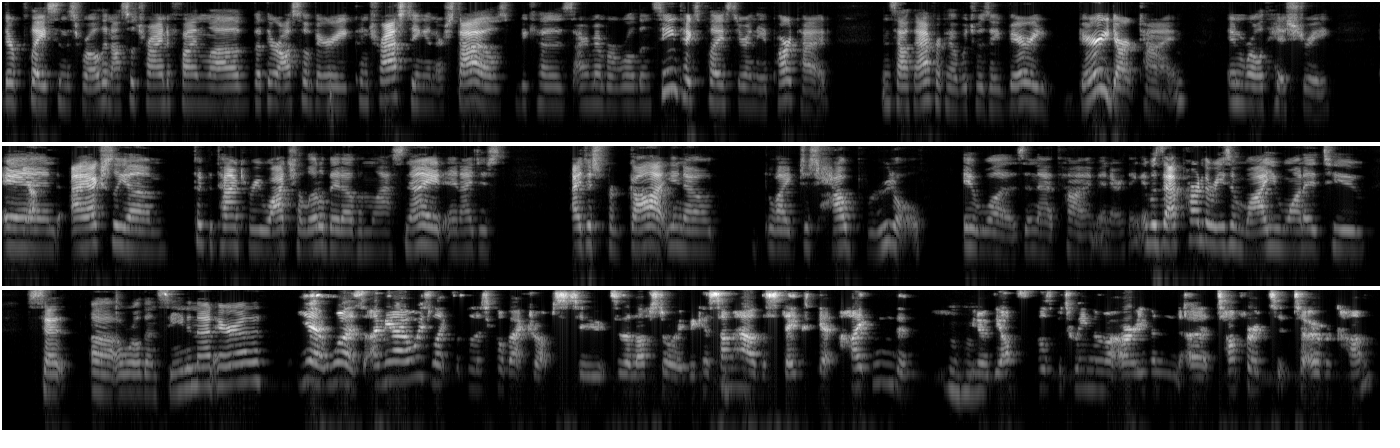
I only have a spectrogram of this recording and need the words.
their place in this world and also trying to find love, but they're also very contrasting in their styles because I remember World Unseen takes place during the apartheid in South Africa, which was a very, very dark time in world history. And yep. I actually um took the time to rewatch a little bit of them last night and I just I just forgot, you know, like just how brutal it was in that time and everything. It was that part of the reason why you wanted to set uh, a world unseen in that era. Yeah, it was. I mean, I always like the political backdrops to to the love story because somehow the stakes get heightened and mm-hmm. you know the obstacles between them are even uh, tougher to, to overcome.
